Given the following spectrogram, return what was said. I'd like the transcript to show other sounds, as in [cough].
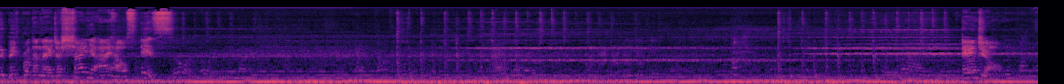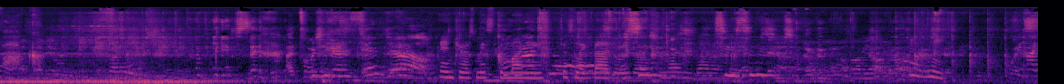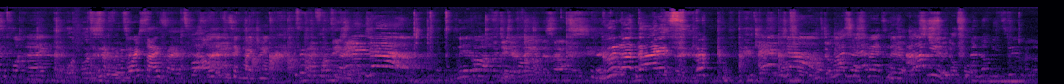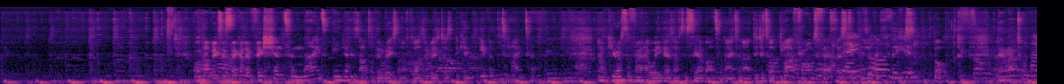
the Big Brother Naija Shine Your Eye House is. Angel. I told you guys. Angel. Angel's missed the money just like that. Makes the second eviction tonight. Angel is out of the race, and of course, the race just became even tighter. Now, I'm curious to find out what you guys have to say about tonight on our digital platforms. First, let's take a look at Facebook. Lerato [laughs]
